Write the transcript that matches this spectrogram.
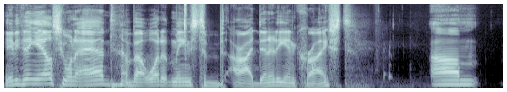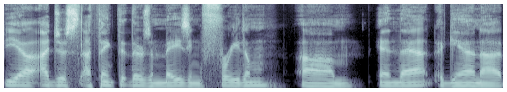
Anything else you want to add about what it means to our identity in Christ? Um, yeah, I just I think that there's amazing freedom um, in that. Again, I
